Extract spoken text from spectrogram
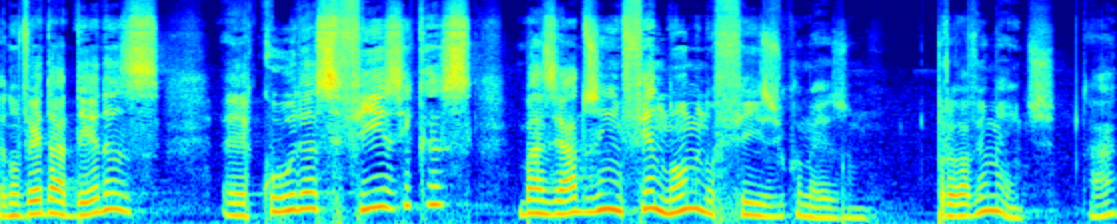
Eram verdadeiras é, curas físicas baseadas em fenômeno físico mesmo. Provavelmente. Tá?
